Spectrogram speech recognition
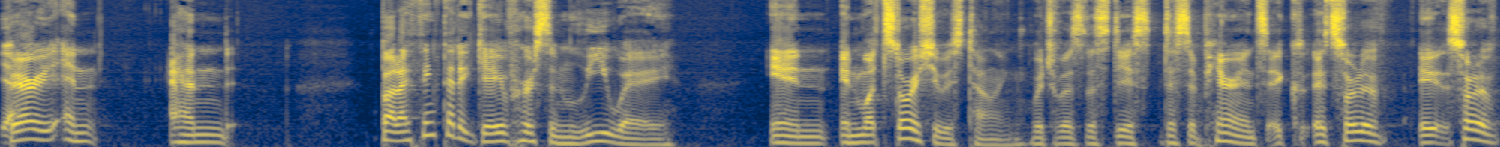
Yeah. very and and but i think that it gave her some leeway in in what story she was telling, which was this dis- disappearance. It it sort of it sort of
